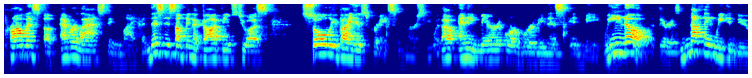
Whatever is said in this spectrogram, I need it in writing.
promise of everlasting life. And this is something that God gives to us solely by his grace and mercy, without any merit or worthiness in me. We know that there is nothing we can do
